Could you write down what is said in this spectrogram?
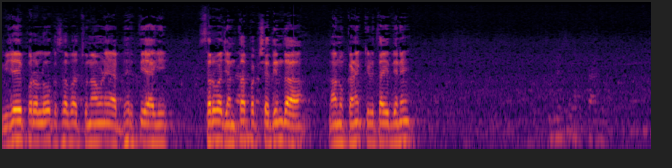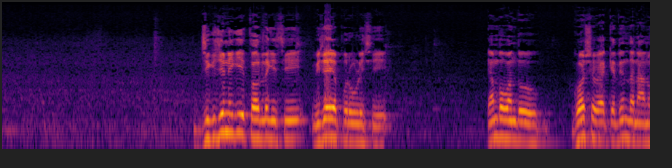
ವಿಜಯಪುರ ಲೋಕಸಭಾ ಚುನಾವಣೆಯ ಅಭ್ಯರ್ಥಿಯಾಗಿ ಸರ್ವ ಜನತಾ ಪಕ್ಷದಿಂದ ನಾನು ಕಣಕ್ಕಿಳಿತಾ ಇದ್ದೇನೆ. ಜಿಗಜಿಣಗಿ ತೊಲಗಿಸಿ ವಿಜಯಪುರ ಉಳಿಸಿ ಎಂಬ ಒಂದು ಘೋಷವಾಕ್ಯದಿಂದ ನಾನು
